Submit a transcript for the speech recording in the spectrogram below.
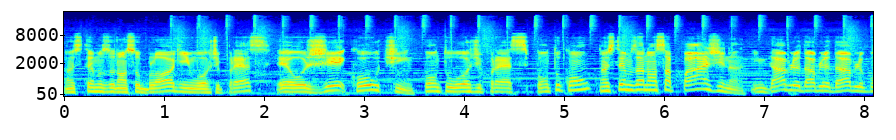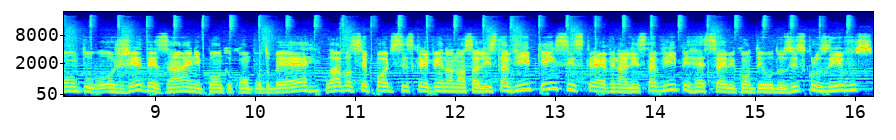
Nós temos o nosso blog em WordPress, é ogcoaching.wordpress.com. Nós temos a nossa página em www.ogdesign.com.br. Lá você pode se inscrever na nossa lista VIP. Quem se inscreve na lista VIP recebe conteúdos exclusivos.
